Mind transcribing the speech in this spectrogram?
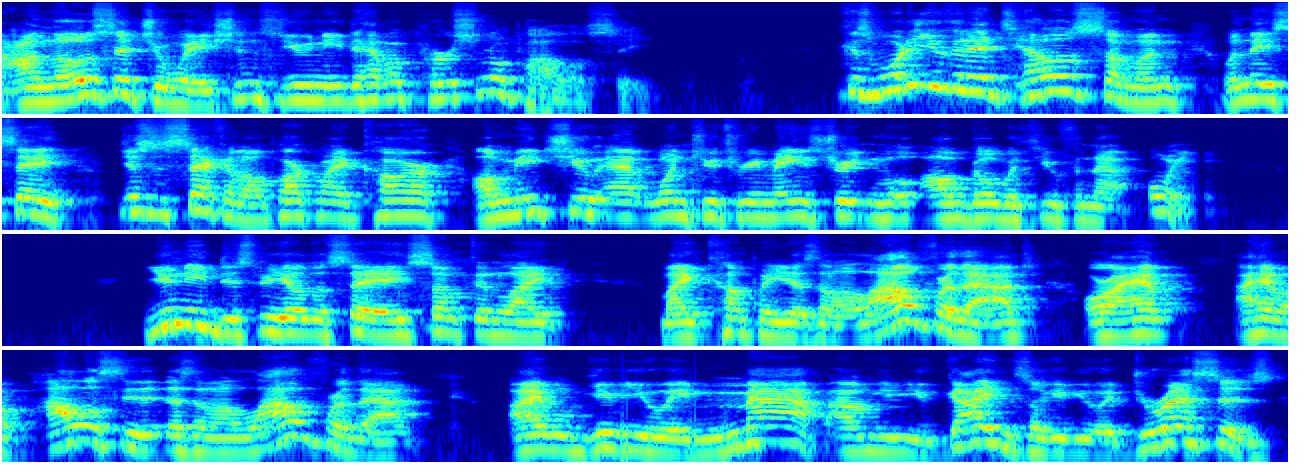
on those situations, you need to have a personal policy. Because what are you going to tell someone when they say, just a second, I'll park my car, I'll meet you at 123 Main Street, and we'll, I'll go with you from that point? You need to be able to say something like, my company doesn't allow for that, or I have I have a policy that doesn't allow for that. I will give you a map, I'll give you guidance, I'll give you addresses.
